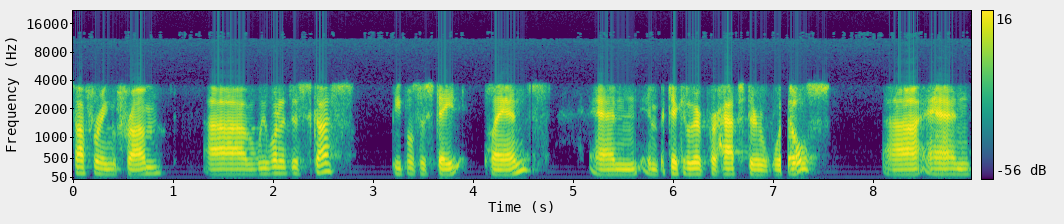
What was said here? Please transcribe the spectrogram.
suffering from, uh, we want to discuss people's estate plans and, in particular, perhaps their wills uh, and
